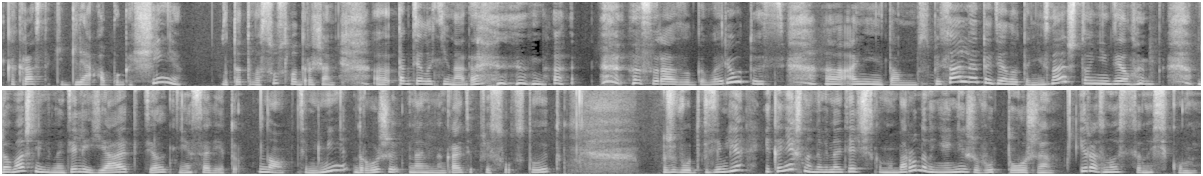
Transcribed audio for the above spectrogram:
Как раз таки для обогащения вот этого сусла дрожжами. Э, так делать не надо. Сразу говорю, то есть э, они там специально это делают, они знают, что они делают. В домашнем виноделии я это делать не советую. Но, тем не менее, дрожжи на винограде присутствуют живут в земле. И, конечно, на винодельческом оборудовании они живут тоже и разносятся насекомыми.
